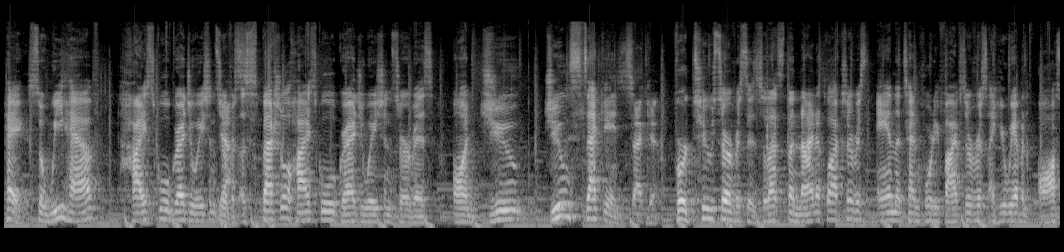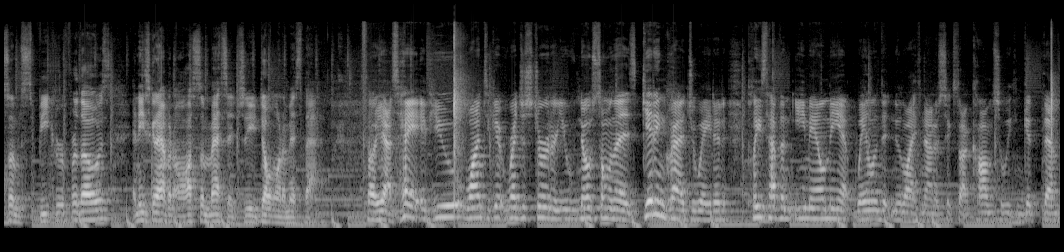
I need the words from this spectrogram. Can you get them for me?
Hey, so we have high school graduation service, Yes. a special high school graduation service on June June 2nd. Second. For two services. So that's the 9 o'clock service and the 1045 service. I hear we have an awesome speaker for those, and he's gonna have an awesome message, so you don't wanna miss that. So yes, hey, if you want to get registered or you know someone that is getting graduated, please have them email me at wayland at newlife906.com so we can get them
